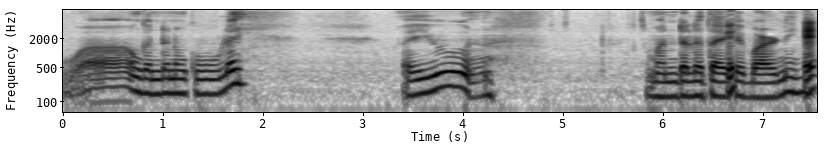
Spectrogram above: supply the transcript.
Wow, ang ganda ng kulay. Ayun. Sumandala tayo kay Barney. Eh?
